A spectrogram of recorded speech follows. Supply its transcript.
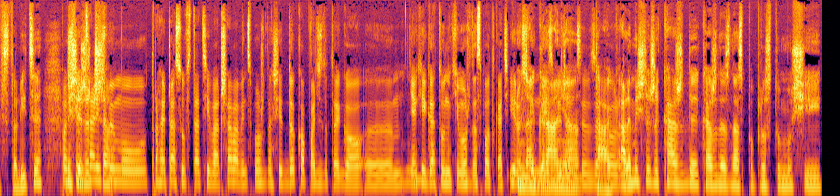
w stolicy. Poświęcaliśmy trzeba... mu trochę czasu w stacji Warszawa, więc można się dokopać do tego, jakie gatunki można spotkać i roślinne Nagrania, i w Tak, ale myślę, że każdy, każda z nas po prostu musi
